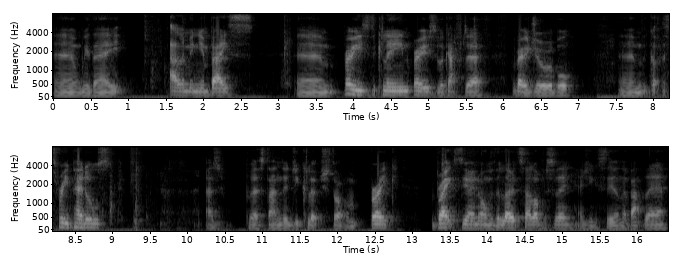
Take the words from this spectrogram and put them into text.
uh, with a aluminium base. Um, very easy to clean, very easy to look after, very durable. Um, got the three pedals as per standard, your clutch, throttle and brake. The brake's the only one with the load cell obviously, as you can see on the back there.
